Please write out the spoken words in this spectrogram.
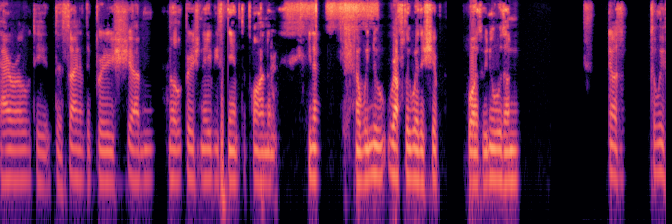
arrow, the the sign of the British um, British Navy stamped upon them. You know, we knew roughly where the ship was. We knew it was on. You know, so we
